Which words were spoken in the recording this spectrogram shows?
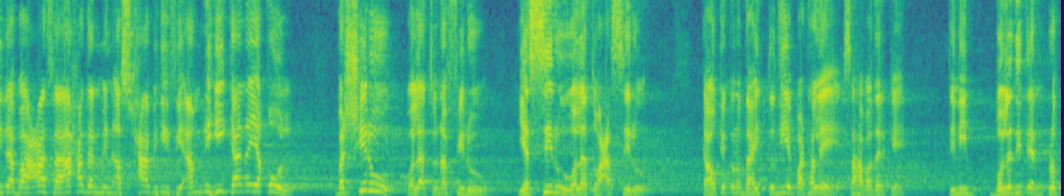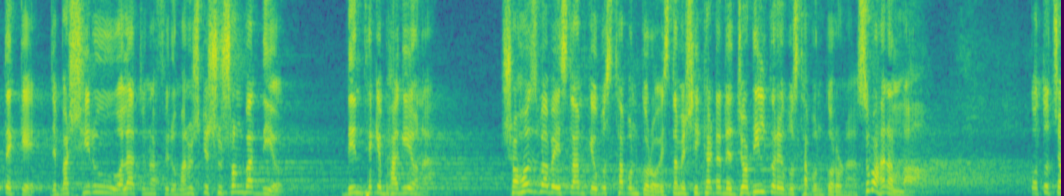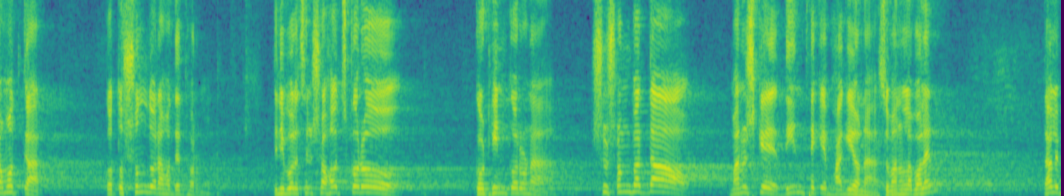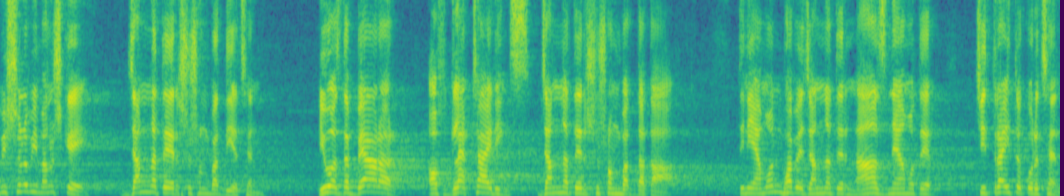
ইদা বা আসা আহাদান মিন আসহাবিহি ফি আমরিহি কানা ইয়াকুল বা শিরু ওলা ইয়াসিরু ওলা তো আসিরু কাউকে কোনো দায়িত্ব দিয়ে পাঠালে সাহাবাদেরকে, তিনি বলে দিতেন প্রত্যেককে যে বা শিরু ওলা তুনাফিরু মানুষকে সুসংবাদ দিও, দিন থেকে ভাগিও না। সহজভাবে ইসলামকে উপস্থাপন করো, ইসলামের শিক্ষাটা জটিল করে উপস্থাপন করো না। সুবাহান আল্লাহ কত চমৎকার। কত সুন্দর আমাদের ধর্ম। তিনি বলেছেন, সহজ করো, কঠিন করো না। সুসংবাদ দাও। মানুষকে দিন থেকে ভাগিও না। সুবহানাল্লাহ বলেন। তাহলে বিশ্বনবী মানুষকে জান্নাতের সুসংবাদ দিয়েছেন। He was the bearer of glad tidings জান্নাতের সুসংবাদদাতা। তিনি এমনভাবে জান্নাতের নাজ নেয়ামতের চিত্রায়িত করেছেন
